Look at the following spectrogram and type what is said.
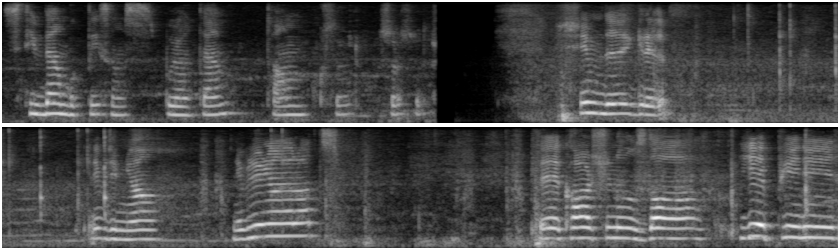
Steve'den bıktıysanız bu yöntem tam kusur, kusursudur. Şimdi girelim. Yeni bir dünya. Yeni bir dünya yarat. Ve karşınızda yepyeni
